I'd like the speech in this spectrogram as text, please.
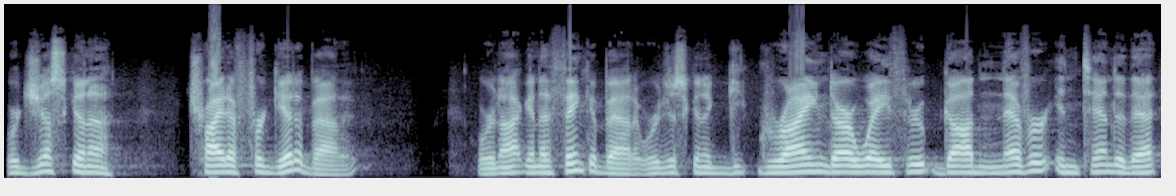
We're just going to try to forget about it. We're not going to think about it. We're just going to grind our way through. God never intended that.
